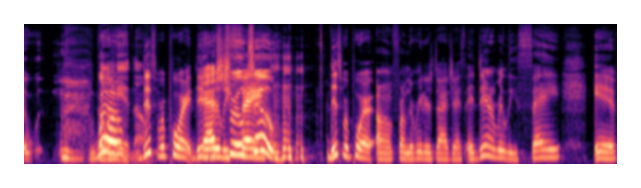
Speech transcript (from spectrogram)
well, ahead, though. this report didn't That's really true say. too. This report um, from the Reader's Digest it didn't really say if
